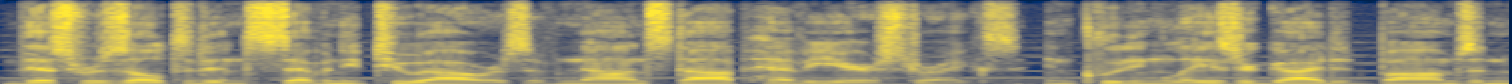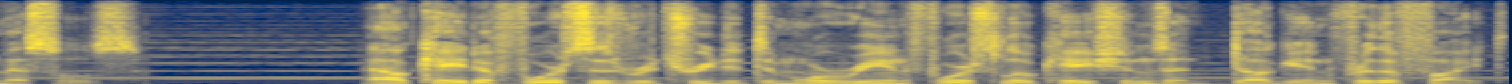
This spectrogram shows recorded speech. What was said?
This resulted in 72 hours of non stop heavy airstrikes, including laser guided bombs and missiles. Al Qaeda forces retreated to more reinforced locations and dug in for the fight.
